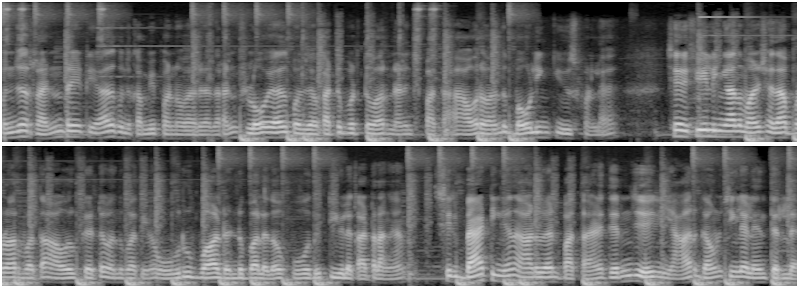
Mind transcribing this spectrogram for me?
கொஞ்சம் ரன் ரேட்டையாவது கொஞ்சம் கம்மி பண்ணுவார். அந்த ரன் ஃப்ளோயாவது கொஞ்சம் கட்டுப்படுத்துவார்னு நினச்சி பார்த்தா அவரை வந்து பவுலிங்க்கு யூஸ் பண்ணல. சரி ஃபீலிங்காவது மனுஷன் எதாவது பண்ணார் பார்த்தா அவர்கிட்ட வந்து பார்த்தீங்கன்னா ஒரு பால் ரெண்டு பால் ஏதோ போகுது டிவியில் காட்டுறாங்க. சரி பேட்டிங்காவது ஆடுவேன்னு பார்த்தா எனக்கு தெரிஞ்சு நீ யாரும் கவனிச்சிங்களா இல்லைன்னு தெரில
